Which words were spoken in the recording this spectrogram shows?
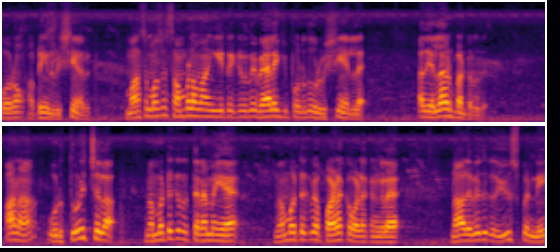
போகிறோம் அப்படிங்கிற விஷயம் இருக்குது மாதம் மாதம் சம்பளம் வாங்கிட்டு இருக்கிறது வேலைக்கு போகிறது ஒரு விஷயம் இல்லை. அது எல்லோரும் பண்ணுறது ஆனால் ஒரு துணிச்சலாக நம்மகிட்ட இருக்கிற திறமையை நம்மகிட்ட இருக்கிற பழக்க வழக்கங்களை நாலு பேத்துக்கு யூஸ் பண்ணி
